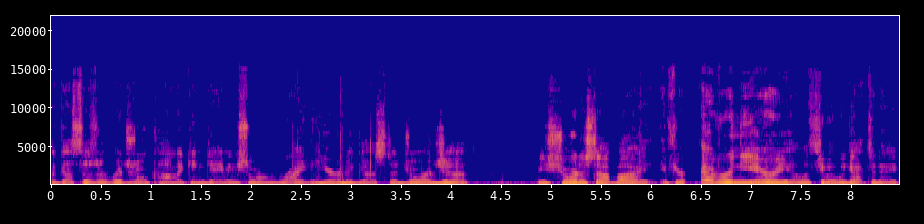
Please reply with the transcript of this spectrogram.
Augusta's original comic and gaming store right here in Augusta, Georgia. Be sure to stop by if you're ever in the area. Let's see what we got today.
